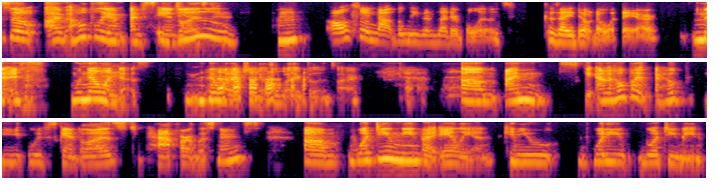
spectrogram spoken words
so. I'm hopefully I'm, I've I scandalized. do Hmm? also not believe in weather balloons because I don't know what they are. Nice. Well, no one does. No one actually knows what weather balloons are. Um, I'm. I hope I. I hope you, we've scandalized half our listeners. Um, what do you mean by alien? Can you? What do you? What do you mean?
